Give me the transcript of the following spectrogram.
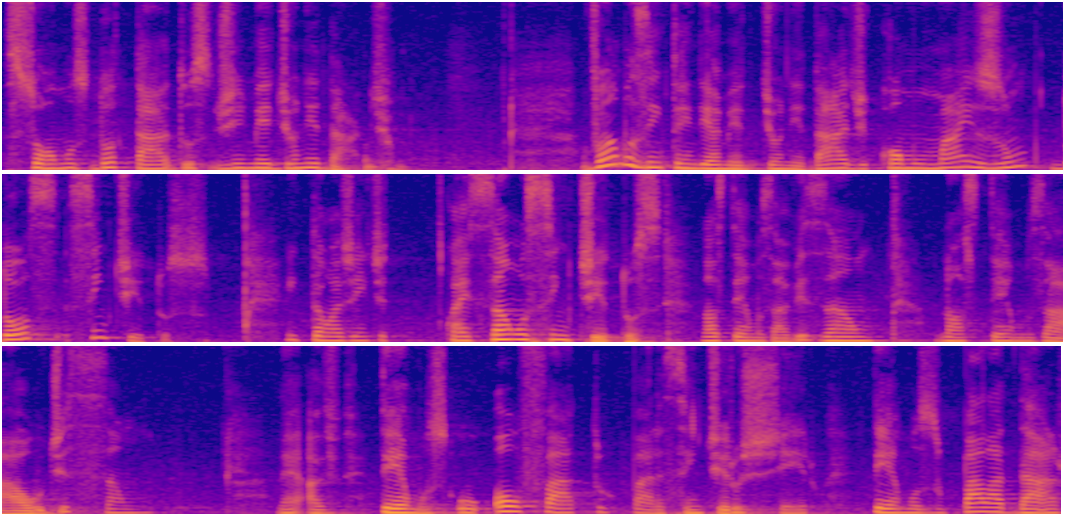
somos dotados de mediunidade. Vamos entender a mediunidade como mais um dos sentidos. Então, a gente, quais são os sentidos? Nós temos a visão, nós temos a audição, né? a, temos o olfato para sentir o cheiro, temos o paladar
